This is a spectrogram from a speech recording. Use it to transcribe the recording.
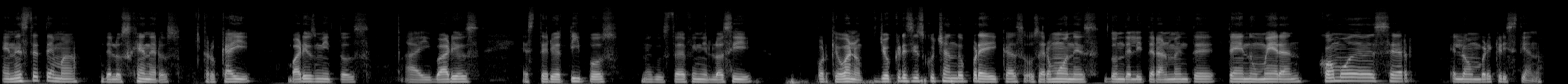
en este tema de los géneros, creo que hay varios mitos, hay varios estereotipos me gusta definirlo así, porque bueno, yo crecí escuchando prédicas o sermones donde literalmente te enumeran cómo debe ser el hombre cristiano,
